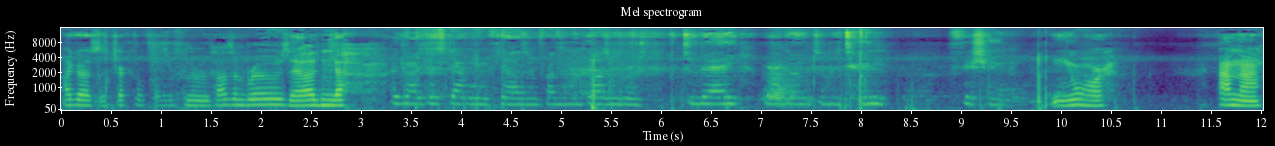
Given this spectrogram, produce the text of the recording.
Hi guys, let's check out from the Thousand Bros and uh, Hi guys, that's that 1000 from the 1000 Bros. Today we're going to be 10 fishing. you are. I'm not.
